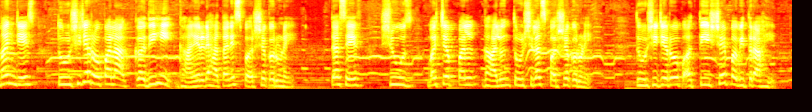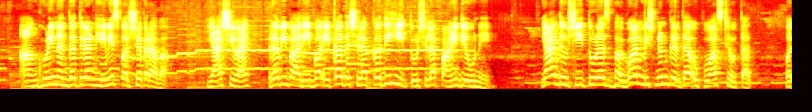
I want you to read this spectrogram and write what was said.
म्हणजेच तुळशीच्या रोपाला कधीही घाणेरड्या हाताने स्पर्श करू नये. तसेच शूज व चप्पल घालून तुळशीला स्पर्श करू नये. तुळशीचे रोप अतिशय पवित्र आहे. आंघोळीनंतर तिला नेहमी स्पर्श करावा. याशिवाय रविवारी व एकादशीला कधीही तुळशीला पाणी देऊ नये. या दिवशी तुळस भगवान विष्णूंकरिता उपवास ठेवतात व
